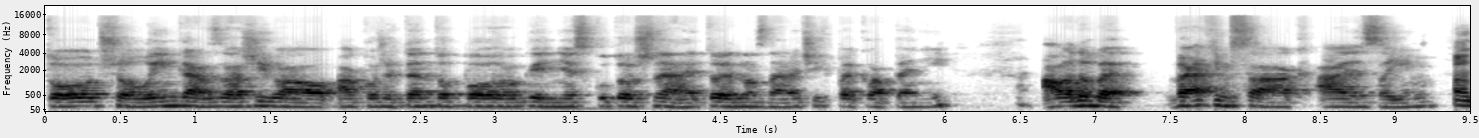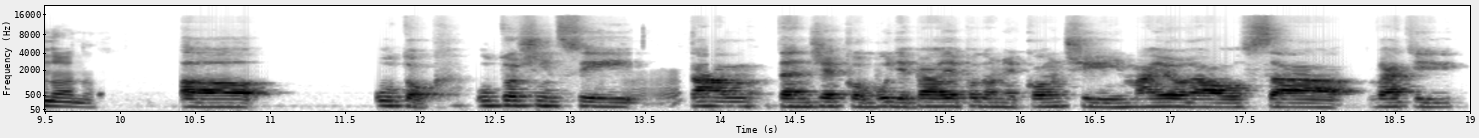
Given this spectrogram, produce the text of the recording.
to, čo Lingard zažíval, akože tento pol je neskutočné a je to jedno z najväčších prekvapení. Ale dobre, vrátim sa k AS Rim. Áno, áno. Uh, útok. Útočníci, tam ten Jacko bude pravdepodobne končiť, Majoral sa vráti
